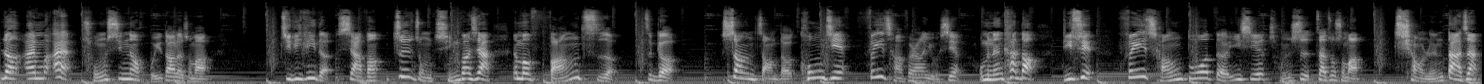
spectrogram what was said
让 M I 重新呢回到了什么 G D P 的下方。这种情况下，那么房子这个上涨的空间非常非常有限。我们能看到，的确非常多的一些城市在做什么抢人大战。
